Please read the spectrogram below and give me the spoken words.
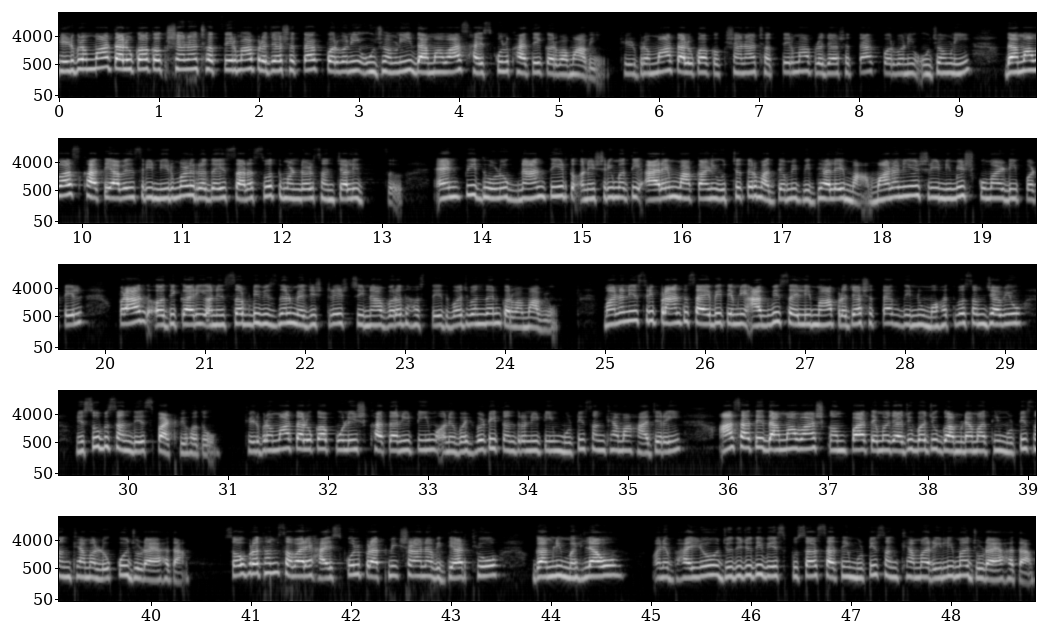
ખેડબ્રહ્મા તાલુકા કક્ષાના છત્તેરમાં પ્રજાસત્તાક પર્વની ઉજવણી દામાવાસ હાઈસ્કૂલ ખાતે કરવામાં આવી. ખેડબ્રહ્મા તાલુકા કક્ષાના છત્તેરમાં પ્રજાસત્તાક પર્વની ઉજવણી દામાવાસ ખાતે આવેલ શ્રી નિર્મળ હૃદય સારસ્વત મંડળ સંચાલિત એનપી ધોળુ જ્ઞાન તીર્થ અને શ્રીમતી આર એમ માકાણી ઉચ્ચતર માધ્યમિક વિદ્યાલયમાં માનનીય શ્રી નિમેશ કુમાર ડી પટેલ પ્રાંત અધિકારી અને સબ ડિવિઝનલ મેજિસ્ટ્રેટ શ્રીના વરદ હસ્તે ધ્વજવંદન કરવામાં આવ્યું. માનનીય શ્રી પ્રાંત સાહેબે તેમની આગવી શૈલીમાં પ્રજાસત્તાક દિનનું મહત્વ સમજાવ્યું અને શુભ સંદેશ પાઠવ્યો હતો. ખેડબ્રહ્મા તાલુકા પોલીસ ખાતાની ટીમ અને તંત્રની ટીમ મોટી સંખ્યામાં હાજર રહી. આ સાથે દામાવાસ, કંપા તેમજ આજુબાજુ ગામડામાંથી મોટી સંખ્યામાં લોકો જોડાયા હતા. સૌપ્રથમ સવારે હાઈસ્કૂલ, પ્રાથમિક શાળાના વિદ્યાર્થીઓ, ગામની મહિલાઓ અને ભાઈઓ જુદી જુદી વેશભૂષા સાથે મોટી સંખ્યામાં રેલીમાં જોડાયા હતા.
